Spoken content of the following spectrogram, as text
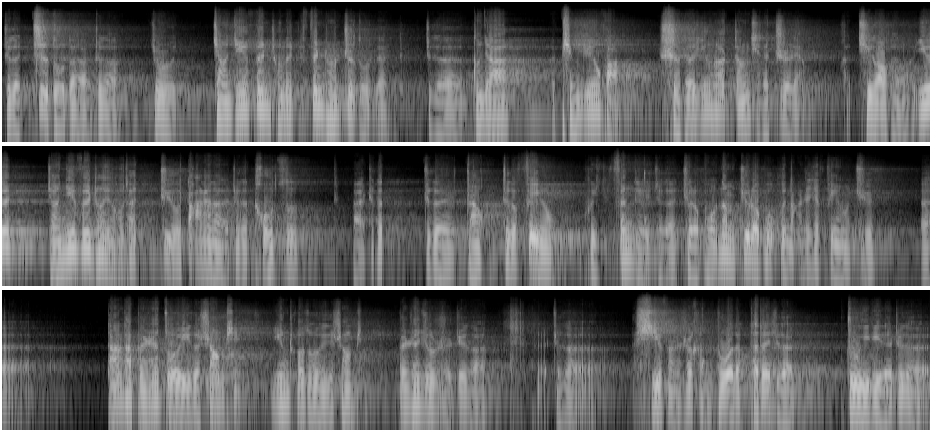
这个制度的这个就是。奖金分成的分成制度的这个更加平均化，使得英超整体的质量提高很多。因为奖金分成以后，它具有大量的这个投资，啊，这个这个转这个费用会分给这个俱乐部，那么俱乐部会拿这些费用去，呃，当然它本身作为一个商品，英超作为一个商品，本身就是这个呃这个吸粉是很多的，它的这个注意力的这个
